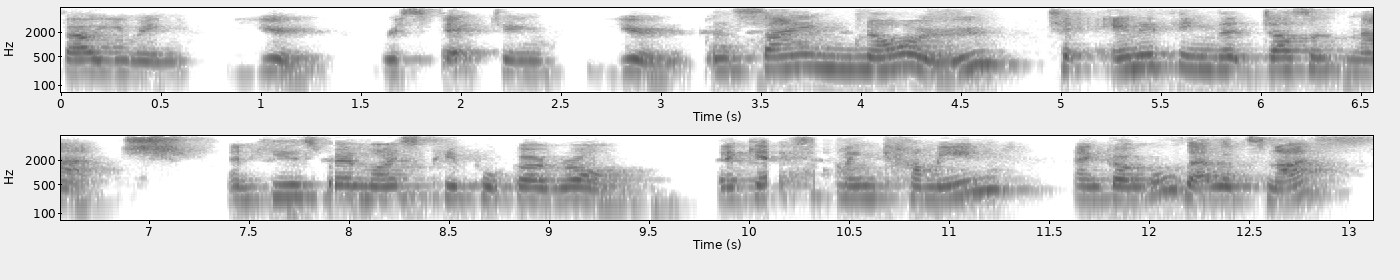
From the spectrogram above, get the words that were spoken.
valuing you, respecting you, and saying no to anything that doesn't match. And here's where most people go wrong. They get something come in and go, oh, that looks nice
